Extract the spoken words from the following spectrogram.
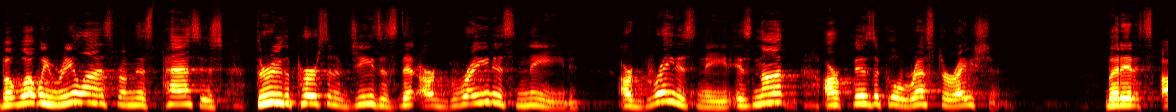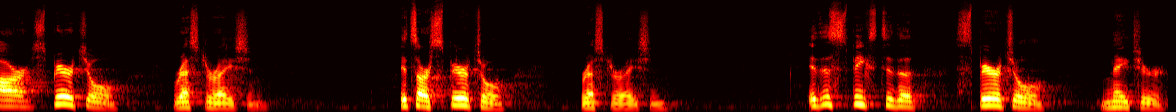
But what we realize from this passage through the person of Jesus that our greatest need, our greatest need is not our physical restoration but it's our spiritual restoration. It's our spiritual restoration. It, this speaks to the spiritual nature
